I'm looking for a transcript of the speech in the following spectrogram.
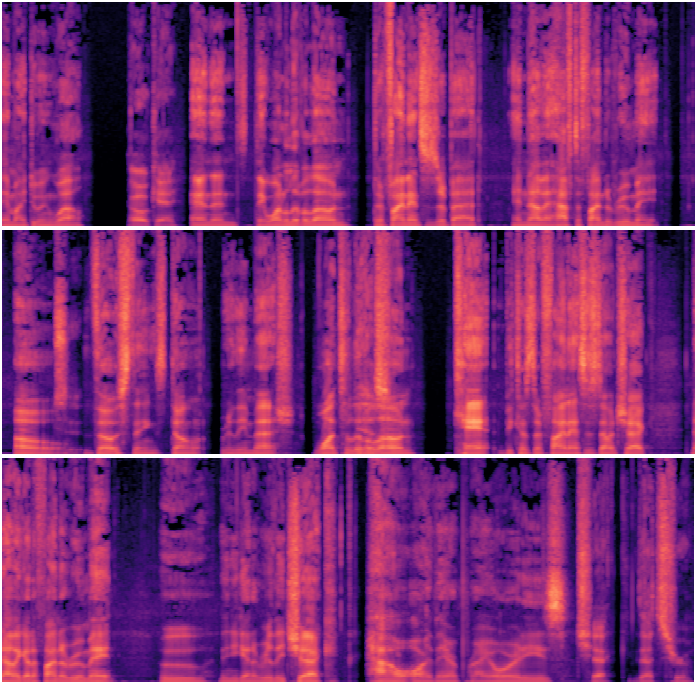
am I doing well? Okay. And then they want to live alone, their finances are bad, and now they have to find a roommate. Oh, those things don't really mesh. Want to live Yes. alone, can't because their finances don't check. Now they got to find a roommate Ooh, then you got to really check how are their priorities Check. That's true.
